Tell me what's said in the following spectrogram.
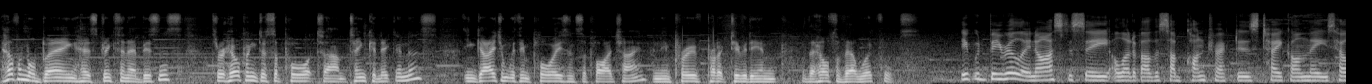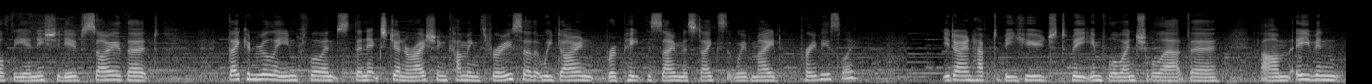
Health and Wellbeing has strengthened our business through helping to support um, team connectedness, engagement with employees and supply chain and improve productivity and the health of our workforce. It would be really nice to see a lot of other subcontractors take on these healthy initiatives so that they can really influence the next generation coming through so that we don't repeat the same mistakes that we've made previously. You don't have to be huge to be influential out there. Um, even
